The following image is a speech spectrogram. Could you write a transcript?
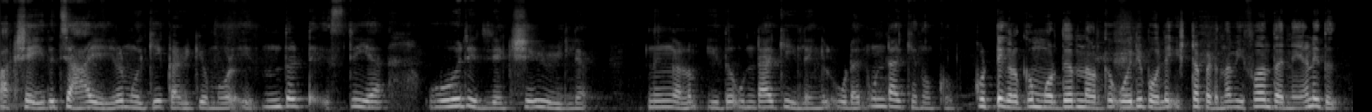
പക്ഷേ ഇത് ചായയിൽ മുക്കി കഴിക്കുമ്പോൾ എന്ത് ടേസ്റ്റിയാ? ഒരു രക്ഷയുമില്ല. നിങ്ങളും ഇത് ഉണ്ടാക്കിയില്ലെങ്കിൽ ഉടൻ ഉണ്ടാക്കി നോക്കൂ. കുട്ടികൾക്കും മുതിർന്നവർക്കും ഒരുപോലെ ഇഷ്ടപ്പെടുന്ന വിഭവം തന്നെയാണിത്.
